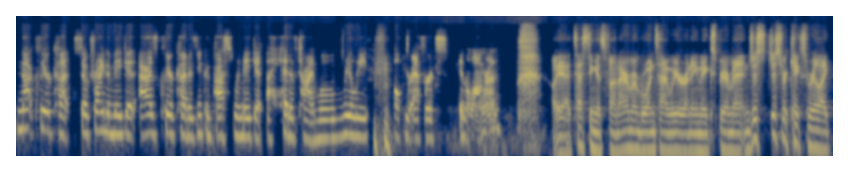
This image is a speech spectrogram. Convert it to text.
not clear cut. So trying to make it as clear cut as you can possibly make it ahead of time will really help your efforts in the long run. Oh yeah, testing is fun. I remember one time we were running an experiment and just just for kicks, we were like,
